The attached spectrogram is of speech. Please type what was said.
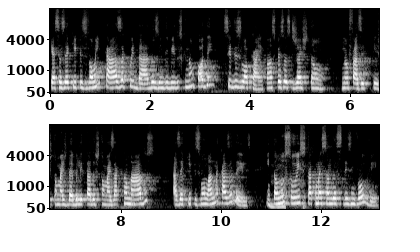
que essas equipes vão em casa cuidar dos indivíduos que não podem se deslocar. Então, as pessoas que já estão numa fase que estão mais debilitadas, estão mais acamados, as equipes vão lá na casa deles. Então, uhum. no SUS está começando a se desenvolver.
